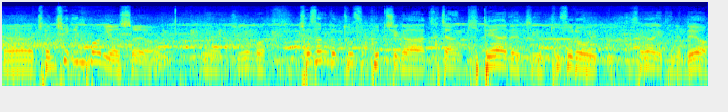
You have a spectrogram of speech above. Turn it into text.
어, 전체 1번이었어요. 네, 지금 뭐 최상덕 투수 코치가 가장 기대하는 지금 투수로 생각이 드는데요.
